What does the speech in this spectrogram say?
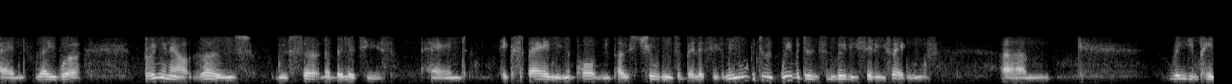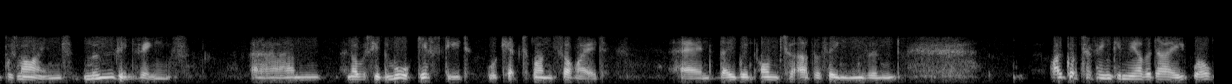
And they were bringing out those with certain abilities and expanding upon those children's abilities. I mean, we were, doing, we were doing some really silly things, um, reading people's minds, moving things, um, and obviously the more gifted were kept to one side, and they went on to other things. And I got to thinking the other day, well,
